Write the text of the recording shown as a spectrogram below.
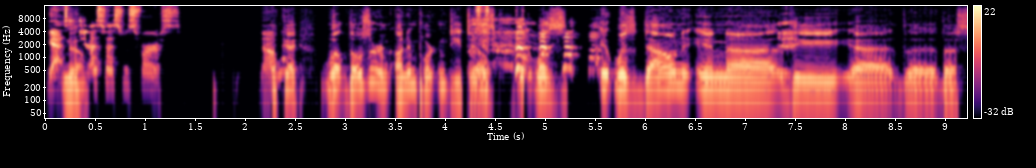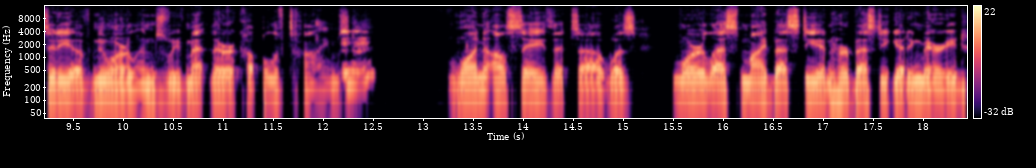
Yes, No. Jazz Fest was first. No? Okay. Well, those are unimportant details. it was it was down in uh, the uh, the the city of New Orleans. We've met there a couple of times. Mhm. One, I'll say that uh, was more or less my bestie and her bestie getting married,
